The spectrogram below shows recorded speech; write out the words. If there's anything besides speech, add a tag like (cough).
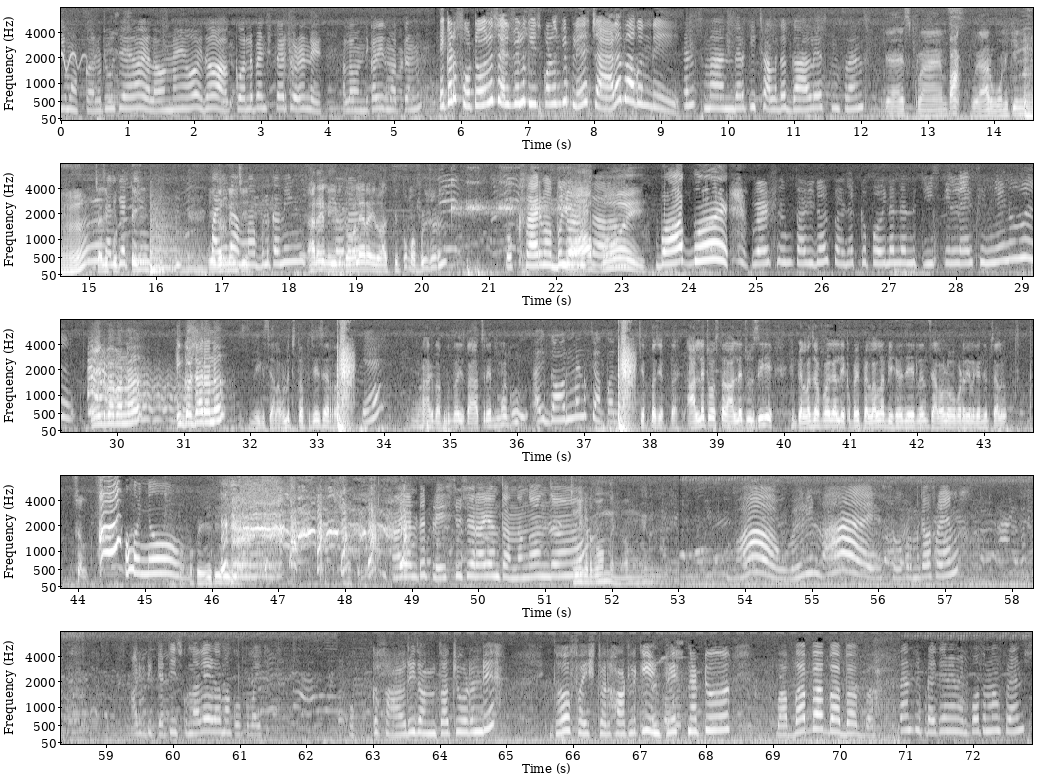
ఈ మొక్కలు చూసారా ఎలా ఉన్నాయో ఏదో ఆకుకూరలు పెంచుతారు చూడండి. అలా ఉంది కదా ఇది మొత్తం. ఇక్కడ ఫోటోలు సెల్ఫీలు తీసుకోవడానికి ప్లేస్ చాలా బాగుంది. ఫ్రెండ్స్ మా అందరికి చల్లగా గాలి వేస్తుంది ఫ్రెండ్స్. గ్యాస్ ఫ్రాన్స్ వీఆర్ ఓనికింగ్ చలి పుట్టింగ్ (laughs) ఎదురు నుంచి. మబ్బులు కమింగ్. అరే నీకు దోలేరా ఇరు అది తిప్పు మబ్బులు చూడు. ఒకసారి మబ్బులు చూడండి బాబోయ్. వర్షం పడినా పడకపోయినా నన్ను తీసుకెళ్ళాల్సిందే నువ్వు. ఏంటి బాబు అన్న? ఇంకోసారి అన్న? నీకు సెలవులు ఇచ్చి తప్పు చేశారా? ఏ? నాకు టార్చర్ ఏంటి మాకు. అది గవర్నమెంట్ చెప్పాలి. చెప్తా చెప్తా. వాళ్ళే చూస్తారు వాళ్ళే చూసి ఈ పిల్ల చెప్పగలరు ఇకపై పిల్లల్లా బిహేవ్ చేయట్లేదు సెలవులు ఇవ్వకూడదు వీళ్ళకని చెప్పి సెలవు. వెళ్తే ప్లేస్ చూసారా? ఎంత అందంగా ఉందో. చీకటిగా ఉంది వెరీ నైస్ సూపర్ ఉంది కదా ఫ్రెండ్స్ అడిగి టికెట్ తీసుకున్నా లేదా మాకు ఒక బైక్ ఒక్కసారి ఇదంతా చూడండి. ఇదో ఫైవ్ స్టార్ హోటల్కి ఎంట్రీ ఇస్తున్నట్టు. బాబా బాబా బాబా. ఫ్రెండ్స్ ఇప్పుడైతే మేము వెళ్ళిపోతున్నాం ఫ్రెండ్స్.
